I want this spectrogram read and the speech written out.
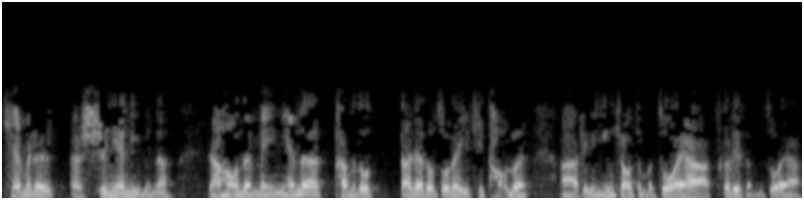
前面的呃十年里面呢。然后呢，每年呢，他们都大家都坐在一起讨论啊，这个营销怎么做呀，策略怎么做呀？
